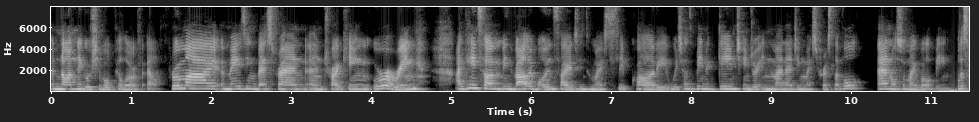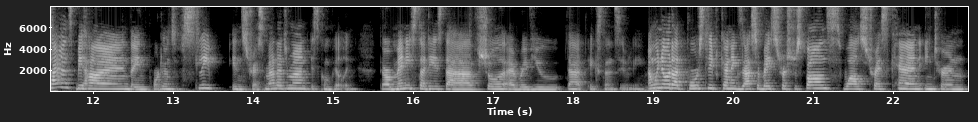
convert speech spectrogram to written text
a non-negotiable pillar of health. Through my amazing best friend and tracking Oura Ring, I gained some invaluable insights into my sleep quality, which has been a game changer in managing my stress level and also my well-being. The science behind the importance of sleep in stress management is compelling. There are many studies that have shown and review that extensively. And we know that poor sleep can exacerbate stress response, while stress can in turn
